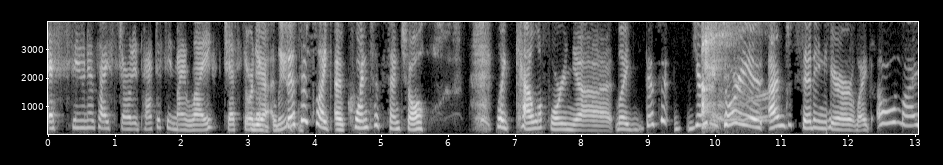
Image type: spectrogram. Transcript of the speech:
as soon as I started practicing, my life just sort of yeah, bloomed. This is like a quintessential like California. Like this is your story is I'm just sitting here like, oh my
